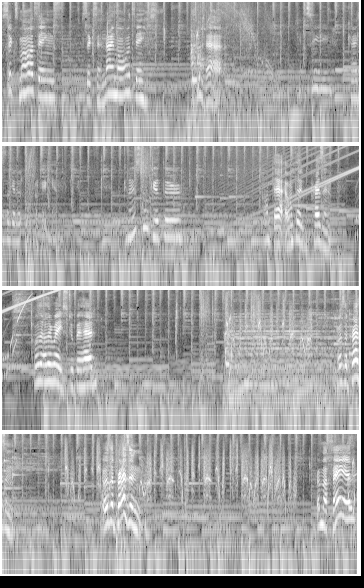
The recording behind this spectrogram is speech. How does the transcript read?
Six more things. Six and nine more things. Do that. Get there? I want that. I want the present. Go the other way, stupid head. It was a present. It was a present. From a fan.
